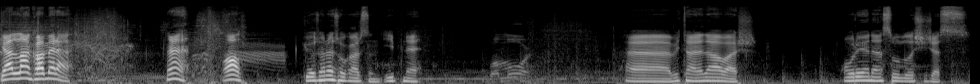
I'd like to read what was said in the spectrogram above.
Gel lan kamera. He, al. Götüne sokarsın ip ne? More. Ee, bir tane daha var. Oraya nasıl ulaşacağız?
